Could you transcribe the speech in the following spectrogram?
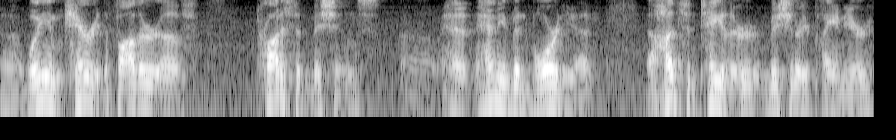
Uh, William Carey, the father of Protestant missions, uh, had, hadn't even been born yet. Uh, Hudson Taylor, missionary pioneer,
